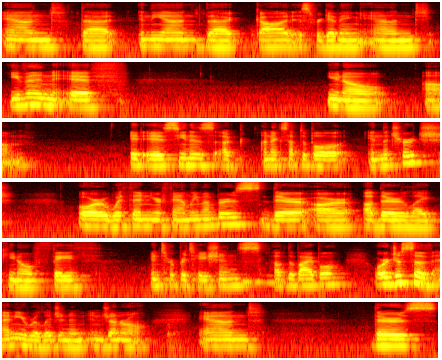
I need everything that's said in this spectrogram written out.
and that in the end that God is forgiving and even if you know um, it is seen as a, unacceptable in the church or within your family members there are other like you know faith interpretations of the bible or just of any religion in, in general and there's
